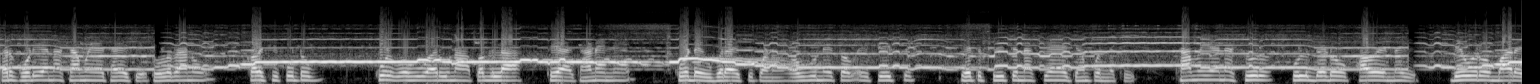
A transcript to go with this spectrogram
ઘર ઘોડિયાના સામે થાય છે. ઢોલરાનું કળશી કુટુંબ કુળ વહુવારુના પગલા થયા જાણેને કોડે ઉભરાય છે, પણ વહુને તો એ પ્રીત હેત પ્રીતના ક્યાંય જંપ નથી. સામૈયાના સુર ફૂલ દડો ફાવે નહીં. દેવરો મારે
